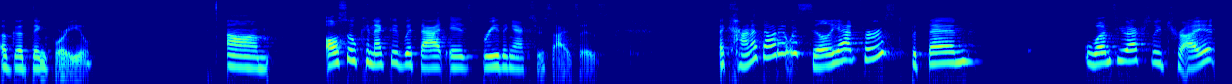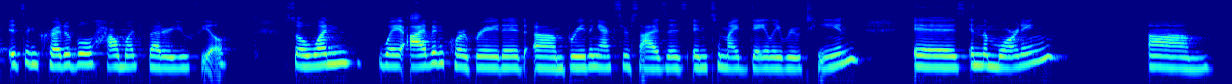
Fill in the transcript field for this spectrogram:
a good thing for you. Um, also, connected with that is breathing exercises. I kind of thought it was silly at first, but then once you actually try it, it's incredible how much better you feel. So, one way I've incorporated um, breathing exercises into my daily routine is in the morning. Um,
